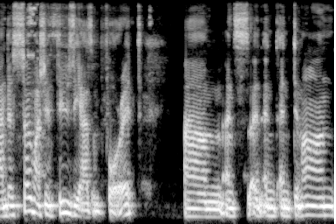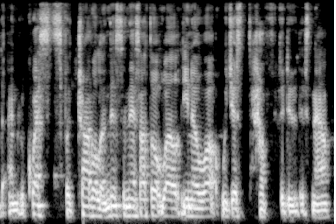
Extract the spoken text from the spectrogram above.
And there's so much enthusiasm for it, um, and, and and demand and requests for travel and this and this. I thought, well, you know what, we just have to do this now.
